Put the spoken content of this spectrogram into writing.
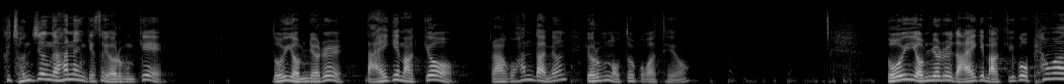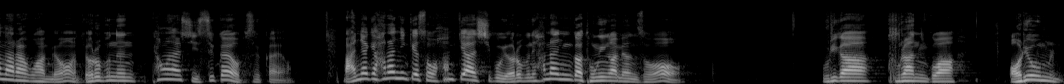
그 전지전능 하나님께서 여러분께 너희 염려를 나에게 맡겨라고 한다면 여러분은 어떨 것 같아요? 너희 염려를 나에게 맡기고 평안하라고 하면 여러분은 평안할 수 있을까요, 없을까요? 만약에 하나님께서 함께 하시고 여러분이 하나님과 동행하면서 우리가 불안과 어려움을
